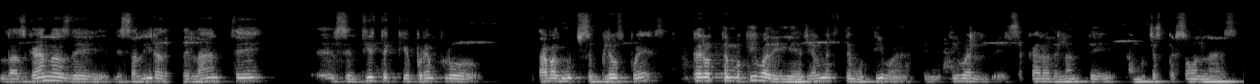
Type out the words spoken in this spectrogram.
las ganas de, de salir adelante, el sentirte que, por ejemplo, dabas muchos empleos, pues, pero te motiva, diría, realmente te motiva, te motiva el, sacar adelante a muchas personas,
